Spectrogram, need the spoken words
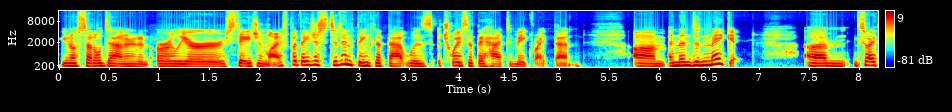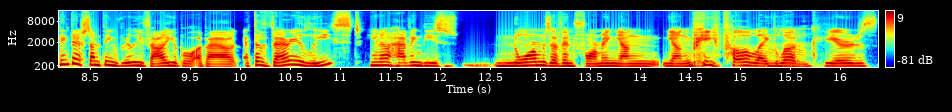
you know, settled down at an earlier stage in life, but they just didn't think that that was a choice that they had to make right then, um, and then didn't make it. Um, so I think there's something really valuable about, at the very least, you know, having these norms of informing young young people. Like, Mhm. look, here's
